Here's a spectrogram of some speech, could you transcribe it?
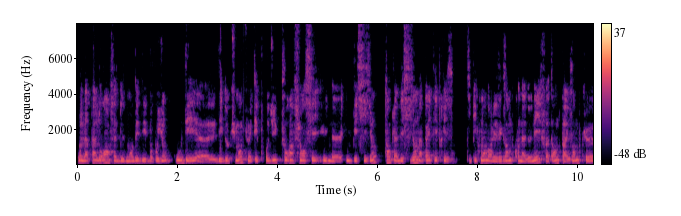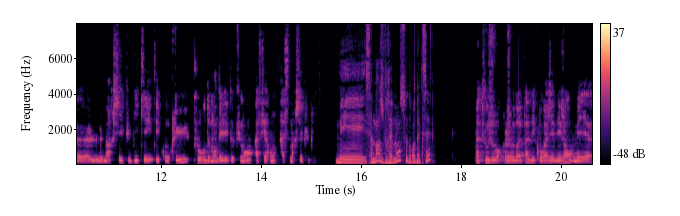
On n'a pas le droit en fait de demander des brouillons ou des, euh, des documents qui ont été produits pour influencer une, une décision tant que la décision n'a pas été prise. Typiquement, dans les exemples qu'on a donnés, il faut attendre par exemple que euh, le marché public ait été conclu pour demander les documents afférents à ce marché public. Mais ça marche vraiment ce droit d'accès? Pas toujours. Je voudrais pas décourager des gens, mais euh,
